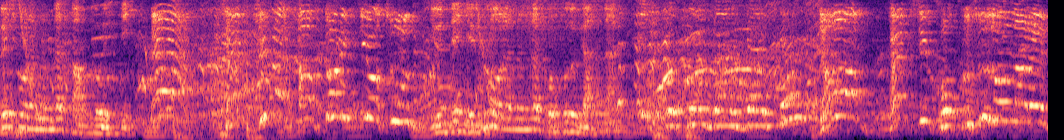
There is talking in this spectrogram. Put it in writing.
%35 oranında saftoriklik. Ne? Sen kime saftorik diyorsun? %20 oranında kokulu gazlar. Kokulu gaz derken? Yalan! Hepsi kokusuz onların.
